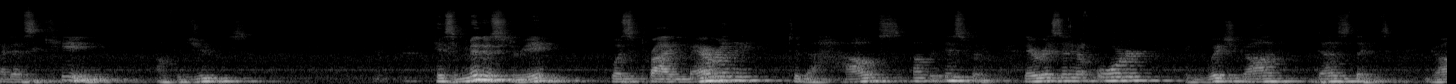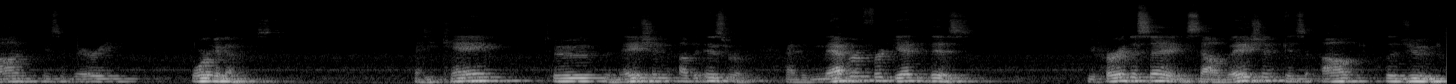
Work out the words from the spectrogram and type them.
and as King of the Jews. His ministry was primarily to the house of Israel. There is an order in which God does things. God is very organized. And he came to the nation of Israel. And never forget this. You've heard the saying, salvation is of the Jews.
